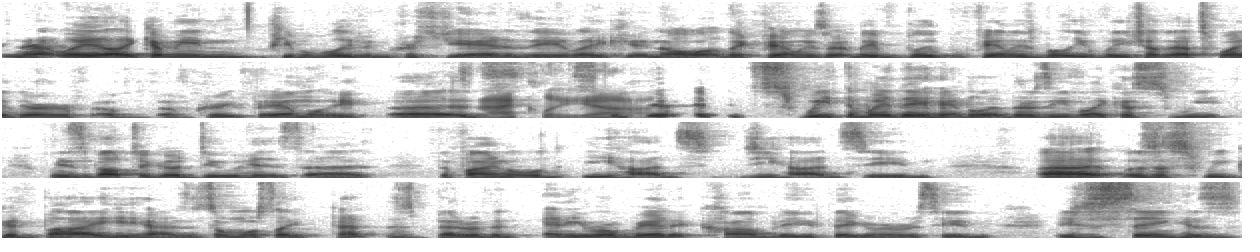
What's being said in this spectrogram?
in that way? Like, I mean, people believe in Christianity, like in all like families are they believe, families believe in each other. That's why they're a, a great family. Uh, it's, Exactly, yeah. It, it- it's sweet the way they handle it. There's even like a sweet when he's about to go do his uh, the final jihad jihad scene. Uh, there's a sweet goodbye he has. It's almost like that is better than any romantic comedy thing I've ever seen. He's just saying his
